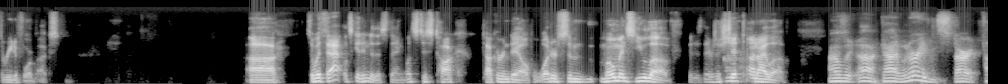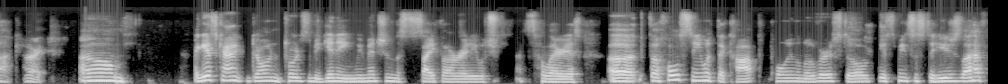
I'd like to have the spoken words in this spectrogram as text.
three to four bucks. Uh, so with that, let's get into this thing. Let's just talk Tucker and Dale. What are some moments you love? Because there's a shit ton I love. I was like, oh god, where do I even start? Fuck. All right. Um, I guess kind of going towards the beginning, we mentioned the scythe already, which that's hilarious. Uh, the whole scene with the cop pulling them over still gives me just a huge laugh.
